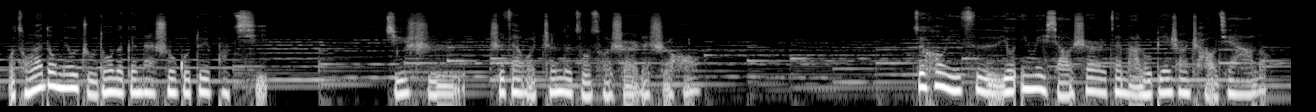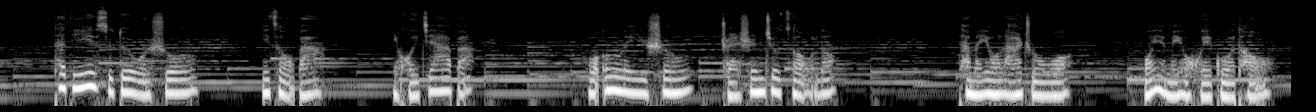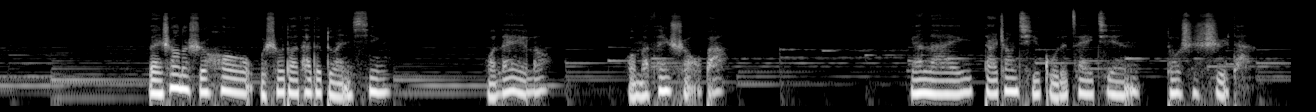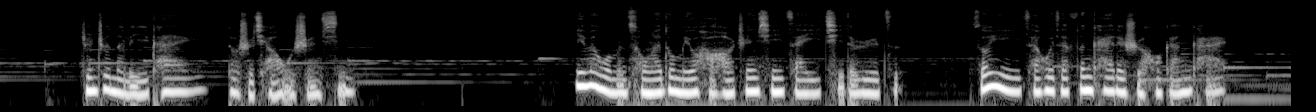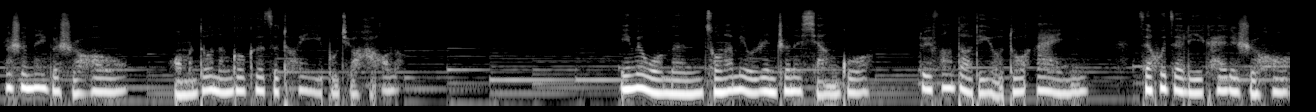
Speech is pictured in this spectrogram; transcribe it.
我从来都没有主动的跟他说过对不起，即使是在我真的做错事儿的时候。最后一次又因为小事儿在马路边上吵架了，他第一次对我说：“你走吧，你回家吧。”我嗯了一声，转身就走了。他们又拉着我，我也没有回过头。晚上的时候，我收到他的短信：“我累了，我们分手吧。”原来大张旗鼓的再见都是试探。真正的离开都是悄无声息，因为我们从来都没有好好珍惜在一起的日子，所以才会在分开的时候感慨：要是那个时候我们都能够各自退一步就好了。因为我们从来没有认真的想过，对方到底有多爱你，才会在离开的时候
